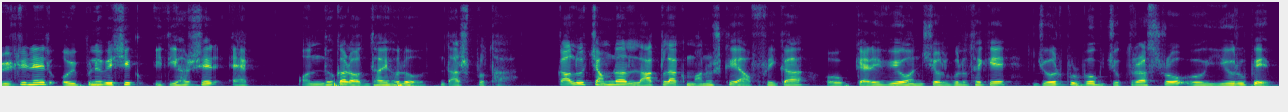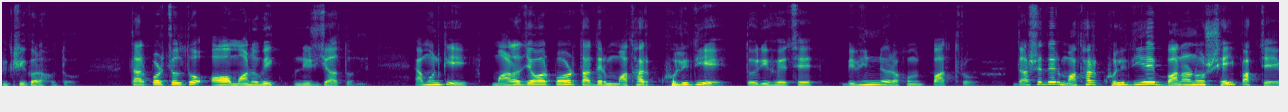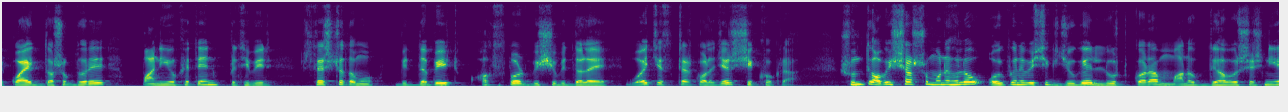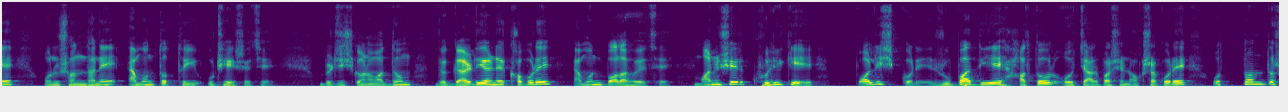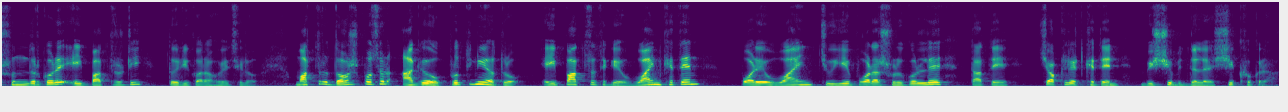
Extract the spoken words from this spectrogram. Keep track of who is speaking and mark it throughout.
Speaker 1: ব্রিটেনের ঔপনিবেশিক ইতিহাসের এক অন্ধকার অধ্যায় হল দাসপ্রথা। কালো চামড়ার লাখ লাখ মানুষকে আফ্রিকা ও ক্যারিবীয় অঞ্চলগুলো থেকে জোরপূর্বক যুক্তরাষ্ট্র ও ইউরোপে বিক্রি করা হতো। তারপর চলত অমানবিক নির্যাতন। এমনকি মারা যাওয়ার পর তাদের মাথার খুলি দিয়ে তৈরি হয়েছে বিভিন্ন রকম পাত্র। দাসেদের মাথার খুলি দিয়ে বানানো সেই পাত্রে কয়েক দশক ধরে পানীয় খেতেন পৃথিবীর শ্রেষ্ঠতম বিদ্যাপীঠ অক্সফোর্ড বিশ্ববিদ্যালয়ে ওয়েচেস্টার কলেজের শিক্ষকরা। শুনতে অবিশ্বাস্য মনে হলেও ঔপনিবেশিক যুগে লুট করা মানব দেহাবশেষ নিয়ে অনুসন্ধানে এমন তথ্যই উঠে এসেছে। ব্রিটিশ গণমাধ্যম দ্য গার্ডিয়ানের খবরে এমন বলা হয়েছে, মানুষের খুলিকে পলিশ করে রূপা দিয়ে হাতল ও চারপাশে নকশা করে অত্যন্ত সুন্দর করে এই পাত্রটি তৈরি করা হয়েছিল। মাত্র দশ বছর আগেও প্রতিনিয়ত এই পাত্র থেকে ওয়াইন খেতেন পরে ওয়াইন চুইয়ে পড়া শুরু করলে তাতে চকলেট খেতেন বিশ্ববিদ্যালয়ের শিক্ষকরা।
